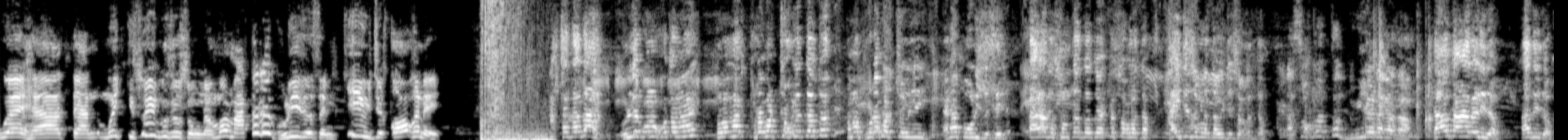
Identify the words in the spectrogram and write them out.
উয়ে হ্যাঁ তেন মই কিছুই বুঝেছ না মোর মাথাটা ঘুরি যাচ্ছেন কি হয়েছে কখানে আচ্ছা দাদা উল্লে কোনো কথা নয় তোমার আমার ফোটাফাট চকলেট দাও তো আমার ফোটাফাট চলে এটা পড়িতেছে তারা তো সন্তান দাও একটা চকলেট দাও। হাইটে চকলেট দাও এইটা চকলেট দাও। এটা চকলেট তো দুই টাকা দাম। দাও তাড়াতাড়ি দাও তা দিয়ে দাও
